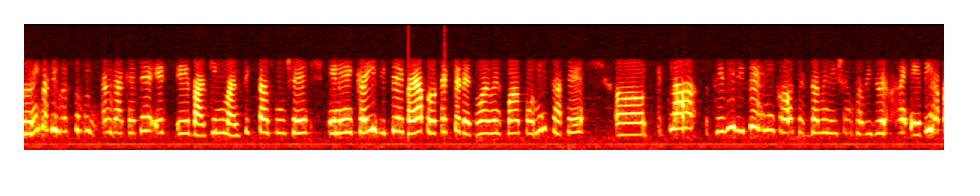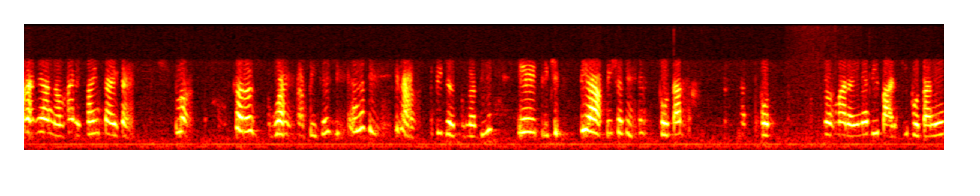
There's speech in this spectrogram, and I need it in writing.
ઘણી બધી વસ્તુનું ધ્યાન રાખે છે. એ એ બાળકીની માનસિકતા શું છે? એને કઈ રીતે, કયા પ્રોટેક્ટેડ એન્વાયરમેન્ટમાં કોની સાથે કેટલા, કેવી રીતે એની ક્રોસ એક્ઝામિનેશન થવી જોઈએ? અને એ બી આપણા જે આ નવા રિફાઇન કાયદા એમાં સરસ જોગવાઈ આપી છે. એને આપી જતું નથી. એ બીજી આપી શકે છે. પોતાના રહીને બી બાળકી પોતાનું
